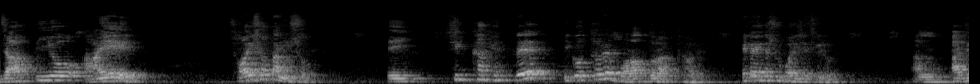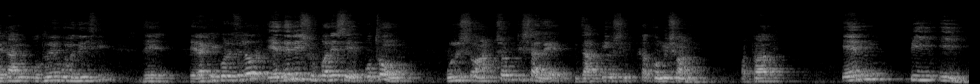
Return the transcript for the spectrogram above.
জাতীয় আয়ের ছয় শতাংশ। এই শিক্ষা ক্ষেত্রে কি করতে হবে? বরাদ্দ রাখতে হবে। এটা এদের সুপারিশে ছিল। আর- আর যেটা আমি প্রথমে বলে দিয়েছি যে, এরা কি করেছিল? এদেরই সুপারিশে প্রথম উনিশশো আটষট্টি সালে জাতীয় শিক্ষা কমিশন, অর্থাৎ NPE,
